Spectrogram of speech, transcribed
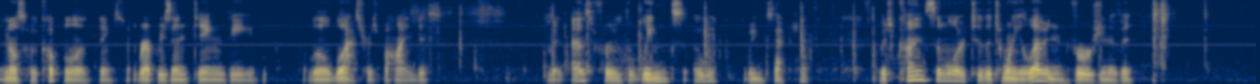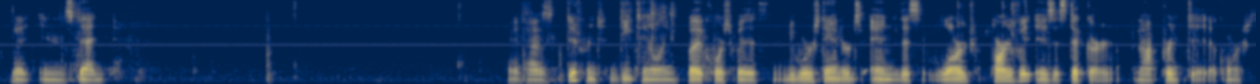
And also a couple of things representing the little blasters behind it. But as for the wings of wing section, which kind of similar to the 2011 version of it, but instead It has different detailing, but of course with newer standards, and this large part of it is a sticker, not printed, of course.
